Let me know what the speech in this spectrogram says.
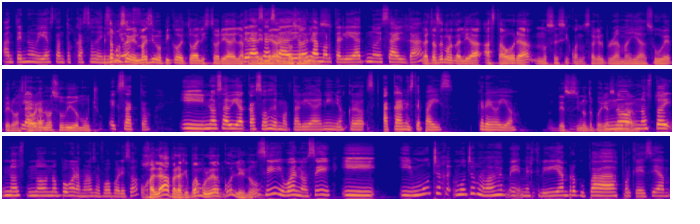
antes no veías tantos casos de Estamos niños. en el máximo pico de toda la historia de la Gracias pandemia en a dos Dios la mortalidad no es alta. La tasa de mortalidad hasta ahora, no sé si cuando salga el programa ya sube, pero hasta Claro. ahora no ha subido mucho. Exacto. Y no sabía casos de mortalidad de niños, creo, acá en este país, creo yo. De eso sí no te podría No, asegurar. no estoy, no, no, no pongo las manos al fuego por eso. Ojalá, para que puedan volver al cole, ¿no? Sí, bueno, sí. Y, y muchas, muchas mamás me, me escribían preocupadas porque decían,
